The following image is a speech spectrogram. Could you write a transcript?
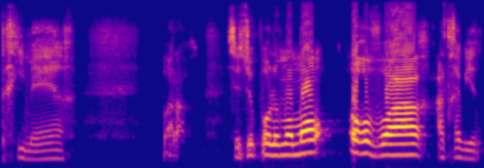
primaires. Voilà, c'est tout pour le moment. Au revoir, à très bientôt.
